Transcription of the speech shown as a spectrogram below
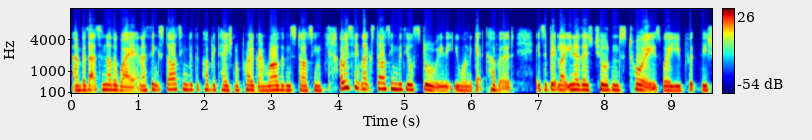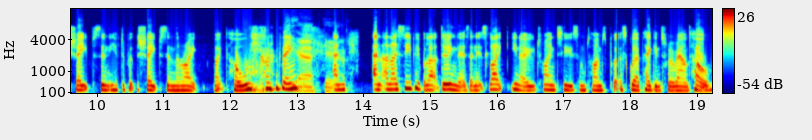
Um, but that's another way. And I think starting with the publication or program rather than starting, I always think like starting with your story that you want to get covered. It's a bit like you know those children's toys where you put these shapes in, you have to put the shapes in the right like hole kind of thing. Yeah, yeah. And yeah. and and I see people out doing this, and it's like you know trying to sometimes put a square peg into a round hole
